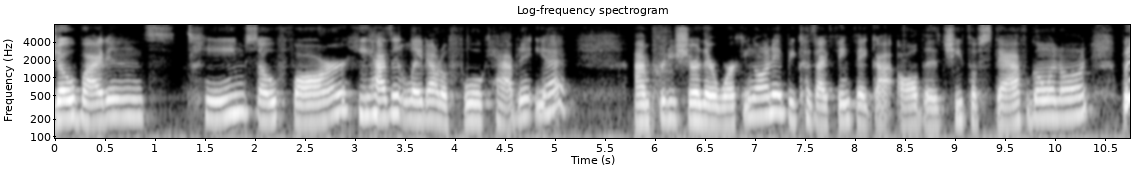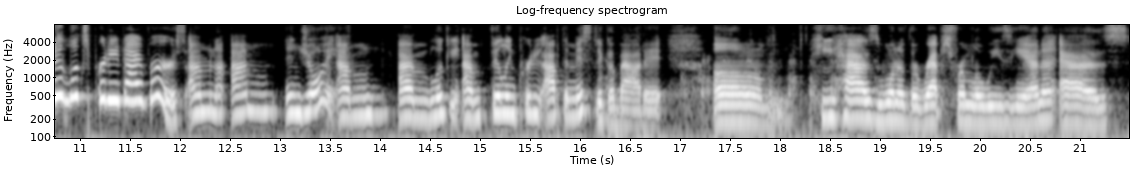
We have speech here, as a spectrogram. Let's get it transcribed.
Joe Biden's team so far, he hasn't laid out a full cabinet yet. I'm pretty sure they're working on it because I think they got all the chief of staff going on, but it looks pretty diverse. I'm I'm enjoying I'm I'm looking I'm feeling pretty optimistic about it. Um he has one of the reps from Louisiana as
